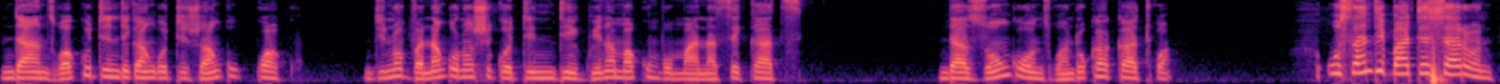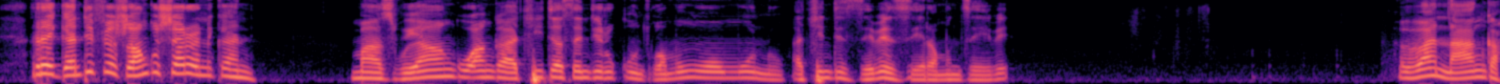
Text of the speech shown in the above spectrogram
Ndanzwa kuti ndikangoti zvangu kwaku. Ndinobva ndangonosvikoti ndigwi namakumbo mana sekatsi. Ndazongonzwa ndokakatwa. Usandibate sharon. Rega ndife zvangu sharon kani? Mazwi angu anga achiita sendiri kunzwa mumwe womunhu achindizevezera munzeve. Vanhanga.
